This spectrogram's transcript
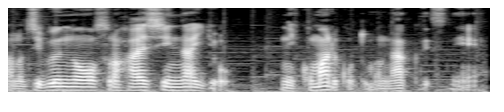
あの自分のその配信内容に困ることもなくですね、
